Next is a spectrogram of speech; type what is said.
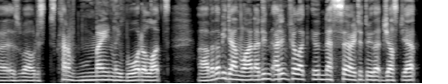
uh, as well. Just kind of mainly water lots, uh, but that'd be down the line. I didn't I didn't feel like it was necessary to do that just yet.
